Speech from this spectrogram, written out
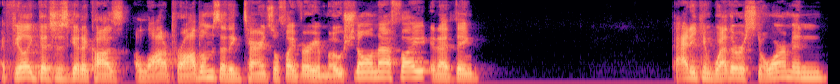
I feel like that's just going to cause a lot of problems. I think Terrence will fight very emotional in that fight, and I think Paddy can weather a storm and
